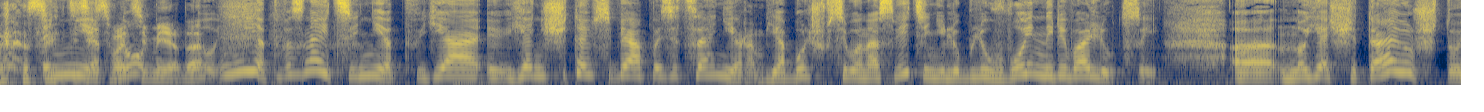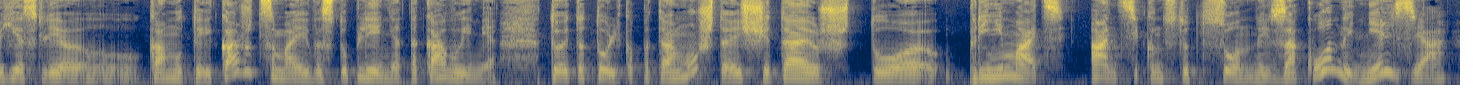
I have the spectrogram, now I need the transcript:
светитесь нет, во ну, тьме, да? Нет, вы знаете, нет, я, я не считаю себя оппозиционером. Я больше всего на свете не люблю войны революций. Э, но я считаю, что если э, кому-то и кажутся мои выступления таковыми, то это только потому, что я считаю, что принимать антиконституционные законы нельзя –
